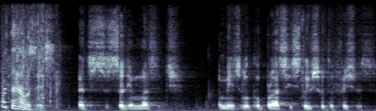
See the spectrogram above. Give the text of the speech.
What the hell is this? That's a Sicilian message. It means Luca Brasi sleeps with the fishes.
